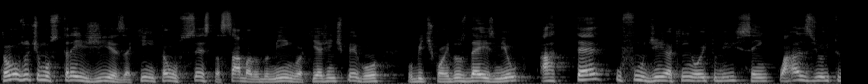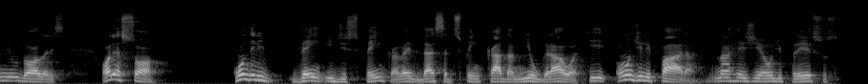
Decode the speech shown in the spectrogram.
Então nos últimos três dias aqui, então sexta, sábado, domingo, aqui a gente pegou o Bitcoin dos 10 mil até o fundinho aqui em 8.100, quase 8 mil dólares. Olha só, quando ele vem e despenca, né, ele dá essa despencada mil grau aqui, onde ele para? Na região de preços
